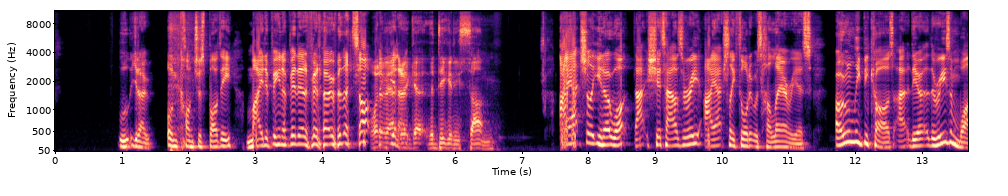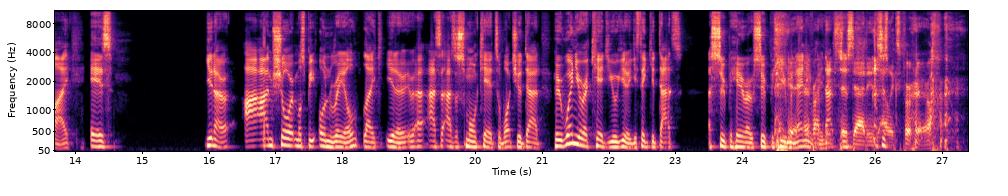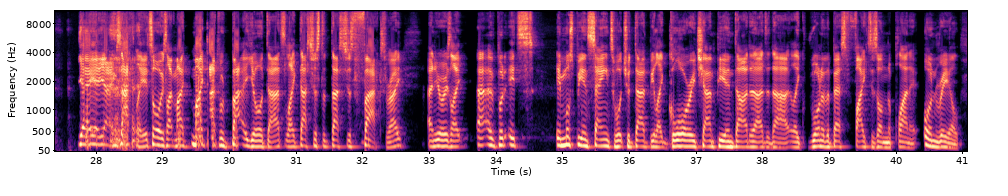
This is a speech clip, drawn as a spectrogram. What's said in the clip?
you know unconscious body might have been a bit a bit over the top. what about you know, the, the diggity son? I actually, you know what? That shithousery, I actually thought it was hilarious. Only because uh, the the reason why is, you know, I, I'm sure it must be unreal. Like you know, as as a small kid to watch your dad, who when you're a kid, you you know, you think your dad's a superhero, superhuman. Yeah, anyway, that's just dad is just Alex Pereira. yeah, yeah, yeah, exactly. It's always like my my dad would batter your dad. Like that's just that's just facts, right? And you're always like, uh, but it's it must be insane to watch your dad be like glory champion, da da da da, like one of the best fighters on the planet. Unreal.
